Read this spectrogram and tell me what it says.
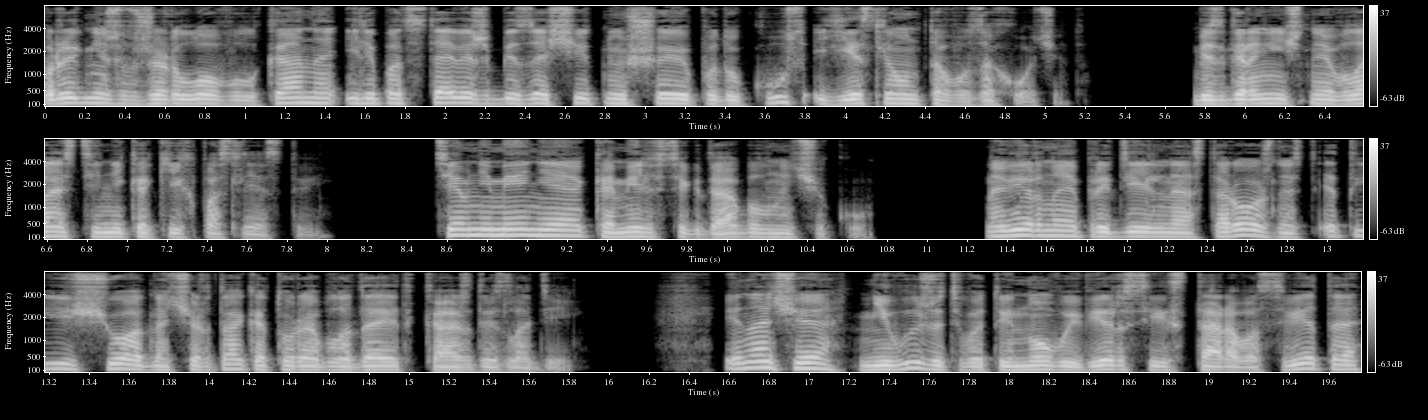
прыгнешь в жерло вулкана или подставишь беззащитную шею под укус, если он того захочет. Безграничной власти никаких последствий. Тем не менее, Камиль всегда был на чеку. Наверное, предельная осторожность — это еще одна черта, которой обладает каждый злодей. Иначе не выжить в этой новой версии Старого Света,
